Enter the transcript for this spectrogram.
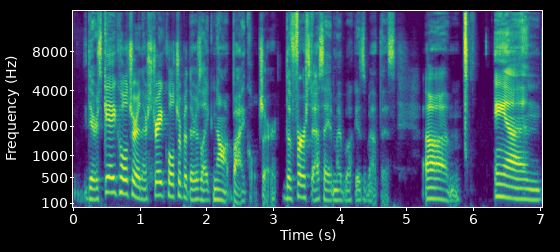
there's gay culture and there's straight culture, but there's like not bi culture. The first essay in my book is about this. Um, and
